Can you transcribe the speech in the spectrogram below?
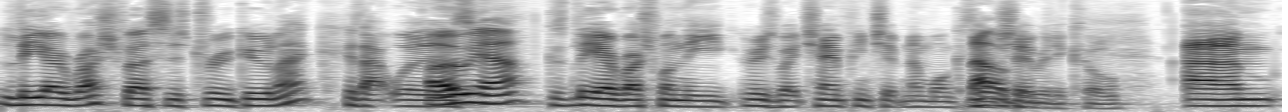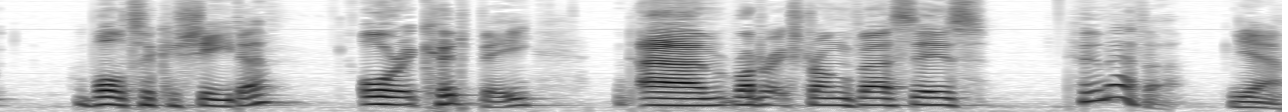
Lio Rush versus Drew Gulak because that was Oh, yeah. because Lio Rush won the cruiserweight championship number one That would be really cool. Um, Walter Kushida, or it could be um, Roderick Strong versus whomever. Yeah.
